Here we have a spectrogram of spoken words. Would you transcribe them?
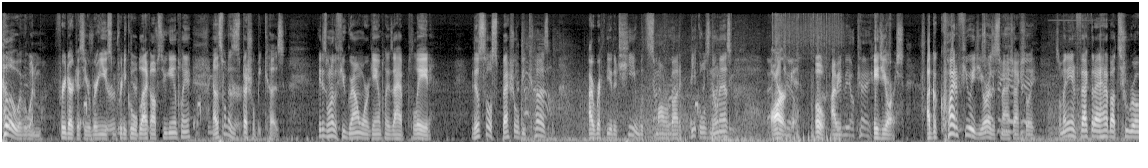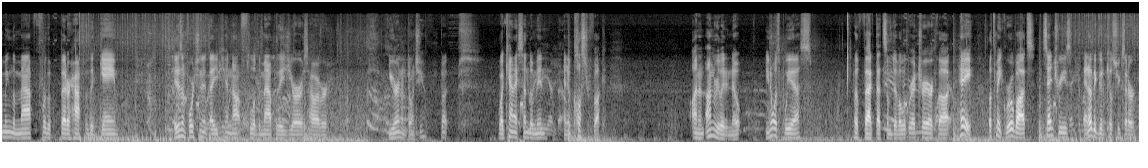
Hello everyone, Free Darkness here, bringing you some pretty cool Black Ops 2 gameplay. Now this one is special because it is one of the few ground war gameplays I have played. It is also special because I wrecked the other team with small robotic vehicles known as ARG. Oh, I mean AGRs. I got quite a few AGRs this match actually. So many in fact that I had about two roaming the map for the better half of the game. It is unfortunate that you cannot flood the map with AGRs, however. You earn them, don't you? But why can't I send them in in a clusterfuck? On an unrelated note, you know what's BS? The fact that some developer at Treyarch thought, hey, let's make robots, sentries, and other good kill streaks that are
